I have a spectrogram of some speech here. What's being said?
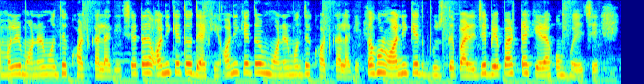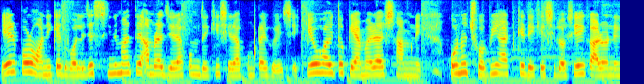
শ্যামলীর মনের মধ্যে খটকা লাগে। সেটা অনিকেতও দেখে। অনিকেতের মনের মধ্যে খটকা লাগে। তখন অনিকেত বুঝতে পারে যে ব্যাপারটা কীরকম হয়েছে। এরপর অনিকেত বলে যে, সিনেমাতে আমরা যেরকম দেখি, সেরকমটাই হয়েছে। কেউ হয়তো ক্যামেরার সামনে কোনো ছবি আটকে রেখেছিল, সেই কারণে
